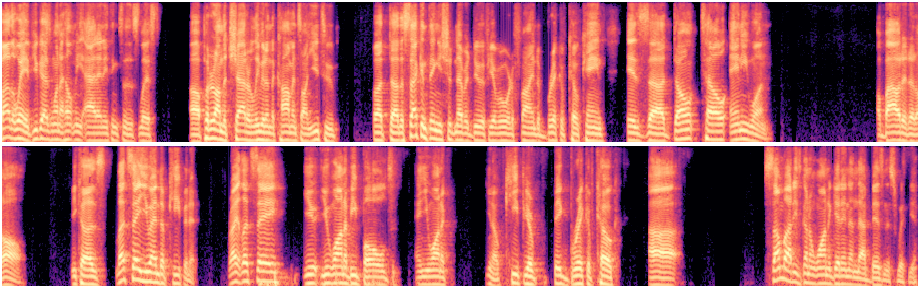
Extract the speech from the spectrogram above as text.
by the way, if you guys want to help me add anything to this list, uh, put it on the chat or leave it in the comments on YouTube. But uh, the second thing you should never do if you ever were to find a brick of cocaine is uh, don't tell anyone about it at all. Because let's say you end up keeping it, right? Let's say you you want to be bold and you want to, you know, keep your big brick of coke. Uh, somebody's going to want to get in in that business with you.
